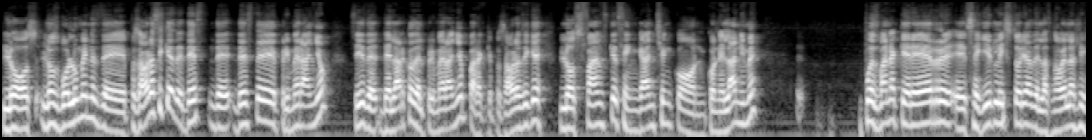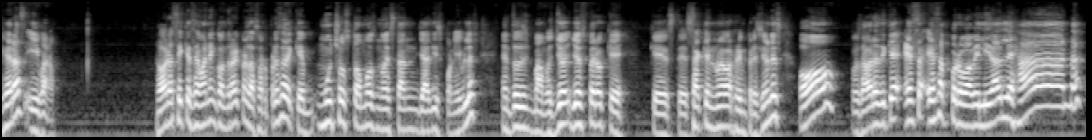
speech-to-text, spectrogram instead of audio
los, los volúmenes de, pues ahora sí que de, de, este primer año, ¿sí? del arco del primer año, para que pues ahora sí que los fans que se enganchen con, con el anime, pues van a querer eh, seguir la historia de las novelas ligeras y bueno, ahora sí que se van a encontrar con la sorpresa de que muchos tomos no están ya disponibles. Entonces, vamos, yo, yo espero que, que este, saquen nuevas reimpresiones o pues ahora sí que esa, esa probabilidad lejana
